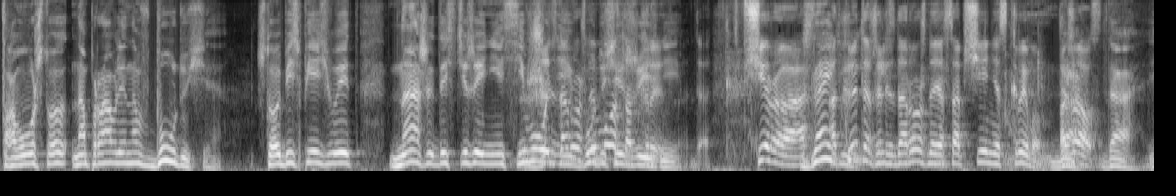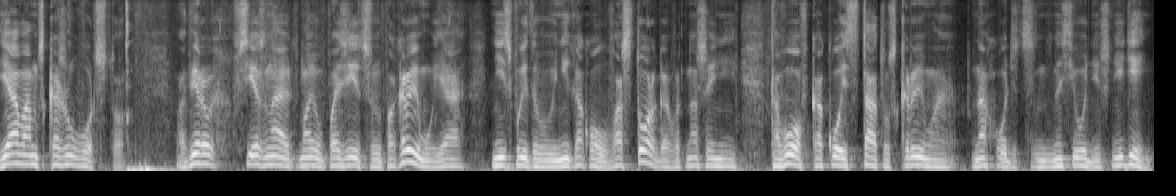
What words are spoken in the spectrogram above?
того, что направлено в будущее – что обеспечивает наши достижения сегодня и в будущей жизни. Да. Вчера Знаете, открыто железнодорожное сообщение с Крымом. Да, Пожалуйста. Да, я вам скажу вот что. Во-первых, все знают мою позицию по Крыму. Я не испытываю никакого восторга в отношении того, в какой статус Крыма находится на сегодняшний день.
